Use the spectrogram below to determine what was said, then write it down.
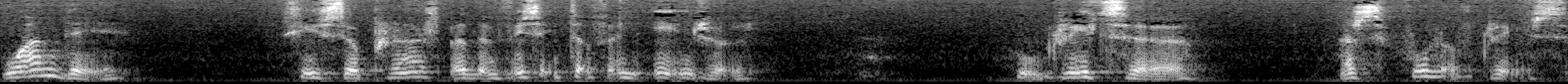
One day, she is surprised by the visit of an angel who greets her as full of grace.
